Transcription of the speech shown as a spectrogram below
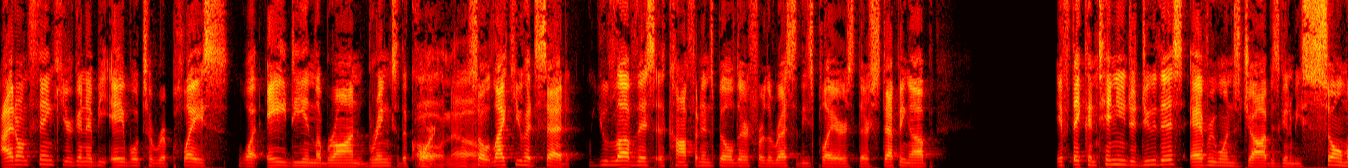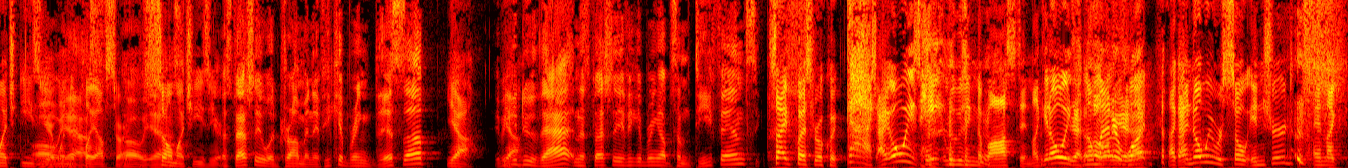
I don't think you're going to be able to replace what AD and LeBron bring to the court. Oh, no. So, like you had said, you love this as confidence builder for the rest of these players. They're stepping up. If they continue to do this, everyone's job is going to be so much easier Oh, when yes. the playoffs start. Oh, yes. So much easier. especially with Drummond. If he could bring this up, Yeah. If he yeah. could do that, and especially if he could bring up some defense, Side quest, real quick. Gosh, I always hate losing to Boston. Like it always, Yeah, no oh, matter yeah. what. Like I know we were so injured, and like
